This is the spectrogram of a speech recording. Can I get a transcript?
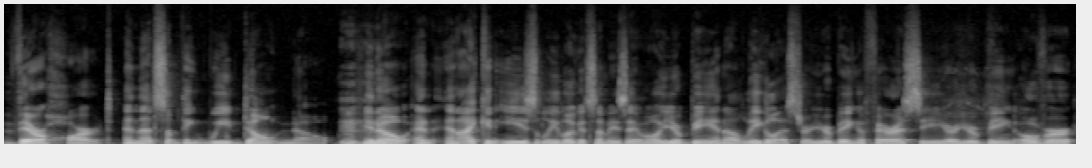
their heart, and that's something we don't know. You know, and and I can easily look at somebody and say, "Well, you're being a legalist, or you're being a Pharisee, or you're being over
